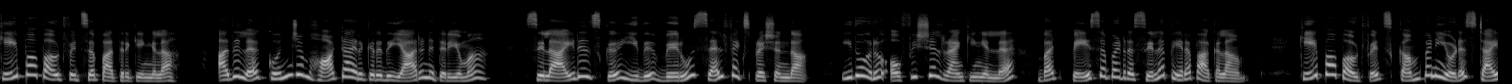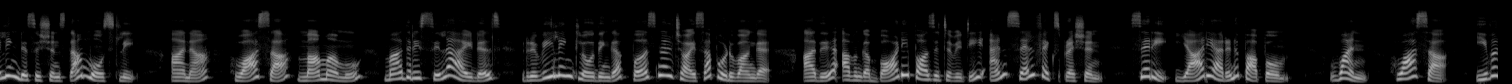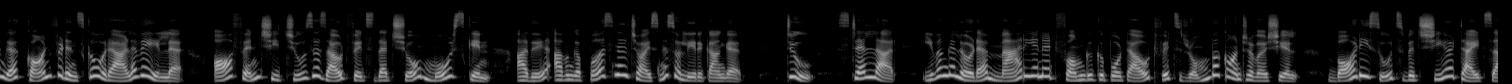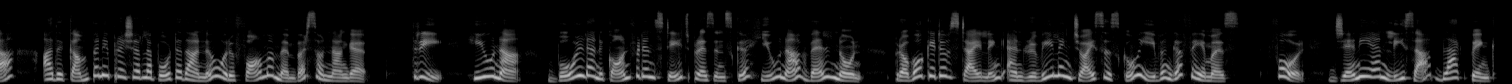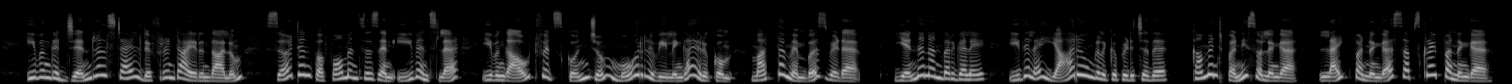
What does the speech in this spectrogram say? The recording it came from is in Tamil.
கேபாப் அவுட்ஃபிட்ஸை பாத்திருக்கீங்களா அதுல கொஞ்சம் ஹாட்டா இருக்கிறது யாருன்னு தெரியுமா? சில ஐடல்ஸ்க்கு இது வெறும் செல்ஃப் எக்ஸ்பிரஷன் தான். இது ஒரு ஒஃபிஷியல் ரேங்கிங் இல்ல பட் பேசப்படுற சில பேரை பார்க்கலாம். கேபாப் அவுட்ஃபிட்ஸ் கம்பெனியோட ஸ்டைலிங் டெசிஷன்ஸ் தான் மோஸ்ட்லி ஆனா ஹுவாசா மாமாமு மாதிரி சில ஐடல்ஸ் ரிவீலிங் க்ளோதிங்க பர்சனல் சாய்ஸா போடுவாங்க. அது அவங்க body positivity and self expression சரி யார் யாருன்னு பாப்போம் ஒன் ஹ்வாசா இவங்க கான்ஃபிடன்ஸ்க்கு ஒரு அளவே இல்ல. Often she chooses outfits that show more skin அது அவங்க பர்சனல் சாய்ஸ்னு சொல்லியிருக்காங்க. டூ ஸ்டெல்லார் இவங்களோட மேரியனட் ஃபார்முக்கு போட்ட அவுட்ஃபிட்ஸ் ரொம்ப controversial body suits with sheer டைட்ஸா அது கம்பெனி ப்ரெஷர்ல போட்டதான்னு ஒரு ஃபார்மர் மெம்பர் சொன்னாங்க. Three Hyuna bold and confidence stage பிரசன்ஸ்க்கு Hyuna well known provocative styling and revealing சாய்ஸஸ்க்கும் இவங்க famous for Jennie and Lisa Blackpink இவங்க ஜென்ரல் ஸ்டைல் டிஃப்ரெண்டா இருந்தாலும் சர்டன் பர்ஃபார்மன்சஸ் அண்ட் ஈவெண்ட்ஸ்ல இவங்க அவுட்ஃபிட்ஸ் கொஞ்சம் மோர் ரிவீலிங்கா இருக்கும். மத்த மெம்பர்ஸ் விட. என்ன நண்பர்களே? இதுல யாரு உங்களுக்கு பிடிச்சது? கமெண்ட் பண்ணி சொல்லுங்க. லைக் பண்ணுங்க சப்ஸ்கிரைப் பண்ணுங்க.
